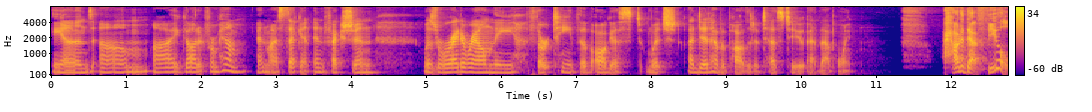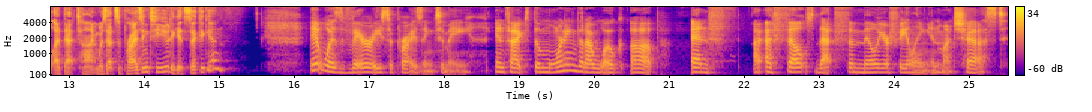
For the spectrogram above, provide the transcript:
and um, I got it from him. And my second infection was right around the 13th of August, which I did have a positive test to at that point. How did that feel at that time? Was that surprising to you to get sick again? It was very surprising to me. In fact, the morning that I woke up and I, I felt that familiar feeling in my chest,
